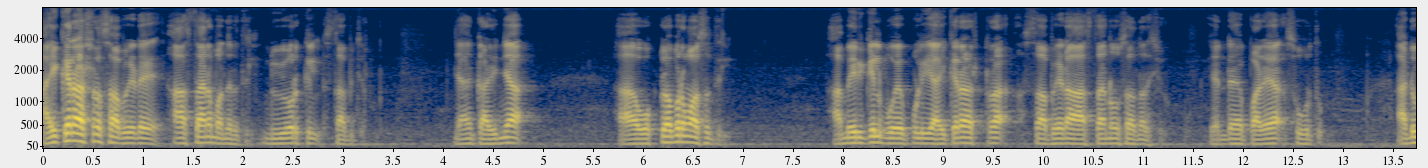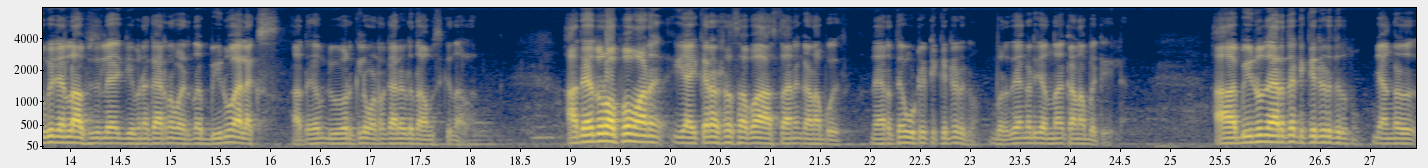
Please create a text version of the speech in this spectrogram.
ഐക്യരാഷ്ട്രസഭയുടെ ആസ്ഥാന മന്ദിരത്തിൽ ന്യൂയോർക്കിൽ സ്ഥാപിച്ചിട്ടുണ്ട്. ഞാൻ കഴിഞ്ഞ ഒക്ടോബർ മാസത്തിൽ അമേരിക്കയിൽ പോയപ്പോൾ ഈ ഐക്യരാഷ്ട്ര സഭയുടെ ആസ്ഥാനവും സന്ദർശിച്ചു. എന്റെ പഴയ സുഹൃത്തും അഡ്വക്കേറ്റ് ജനറൽ ഓഫീസിലെ ജീവനക്കാരനുമായിരുന്ന ബിനു അലക്സ് അദ്ദേഹം ന്യൂയോർക്കിൽ വളരെ കാലമായിട്ട് താമസിക്കുന്ന ആളാണ്. അദ്ദേഹത്തോടൊപ്പമാണ് ഈ ഐക്യരാഷ്ട്ര സഭ ആസ്ഥാനം കാണാൻ പോയത്. നേരത്തെ കൂട്ടി ടിക്കറ്റ് എടുക്കണം. വെറുതെ അങ്ങോട്ട് ചെന്നാൽ കാണാൻ പറ്റിയില്ല. ബിനു നേരത്തെ ടിക്കറ്റ് എടുത്തിരുന്നു. ഞങ്ങൾ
